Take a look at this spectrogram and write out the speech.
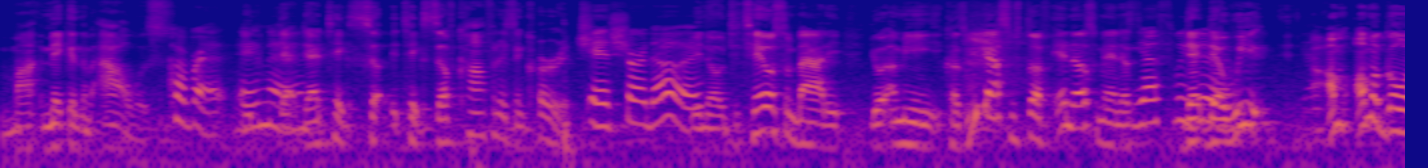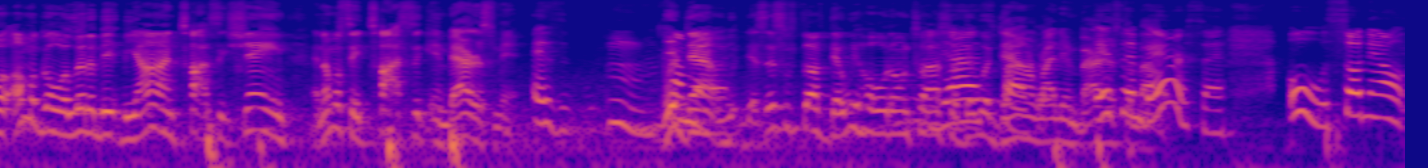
my, making them ours. Correct. It- Amen. That, that takes it takes self confidence and courage. it sure does. you know, to tell somebody, yo, I mean, because we got some stuff in us, man. That's, Yes, we that, do. That we, I'm, I'm gonna go, I'm gonna go a little bit beyond toxic shame, and I'm gonna say toxic embarrassment. It's mm, We're down. on. There's some stuff that we hold on to ourselves Yes, that we're downright embarrassed It's about. embarrassing. Oh, so now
